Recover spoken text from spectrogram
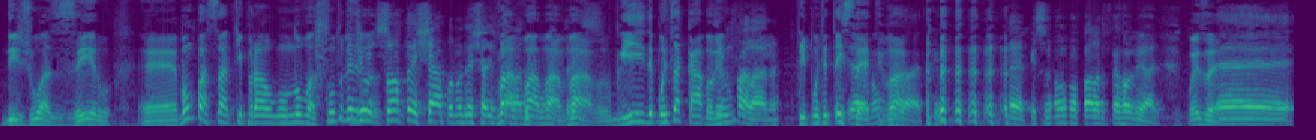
de Juazeiro. É, vamos passar aqui para um novo assunto. Deixa eu só fechar pra não deixar de Vá, falar vá, vá, vá. E depois acaba, Tem viu? que falar, né? Tipo 87, É, vá. porque- É, porque senão não fala do ferroviário. Pois é. É,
